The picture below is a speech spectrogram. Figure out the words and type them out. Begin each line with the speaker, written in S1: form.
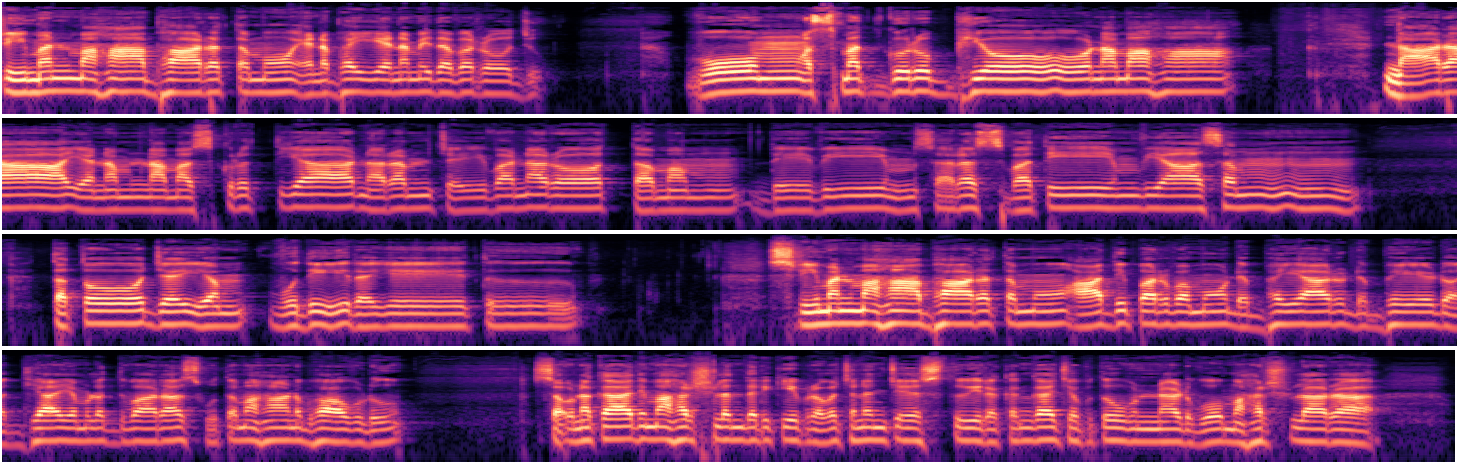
S1: శ్రీమన్మహాభారతము ఎనభై ఎనిమిదవ రోజు. ఓం అస్మద్గురుభ్యో నమ. నారాయణం నమస్కృత్య నరం చైవ నరోత్తమం దేవీం సరస్వతీం వ్యాసం. తతో జయం ఉదీరయేత్. శ్రీమన్మహాభారతము ఆదిపర్వము డెబ్భై ఆరు డెబ్భై ఏడు అధ్యాయముల ద్వారా సూతమహానుభావుడు శౌనకాది మహర్షులందరికీ ప్రవచనం చేస్తూ ఈ రకంగా చెబుతూ ఉన్నాడు ఓ మహర్షులారా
